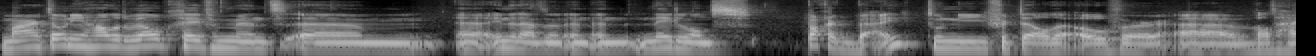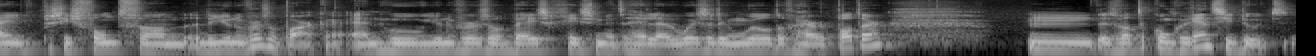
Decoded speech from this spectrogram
Maar Tony haalde er wel op een gegeven moment ehm, eh, inderdaad een, een, een Nederlands park bij. Toen hij vertelde over eh, wat hij precies vond van de Universal parken. En hoe Universal bezig is met de hele Wizarding World of Harry Potter. Mm, dus wat de concurrentie doet.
